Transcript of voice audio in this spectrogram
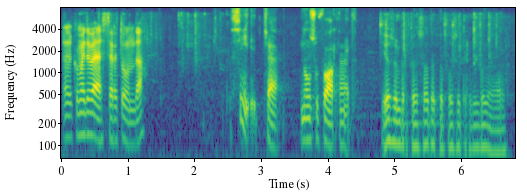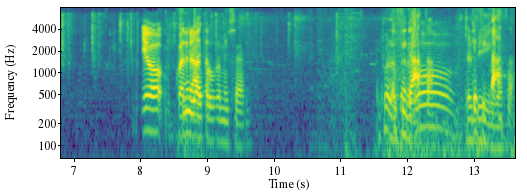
Eh, come deve essere? Tonda? Sì, cioè, non su Fortnite. Io ho sempre pensato che fosse triangolare. Io Tu hai problemi seri. E poi la Che terra... figata! Oh, Che bingo. figata!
